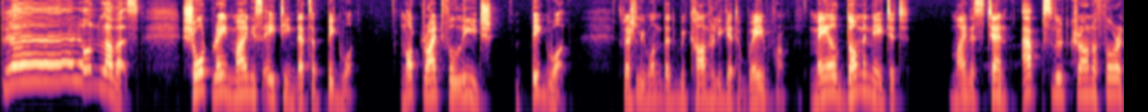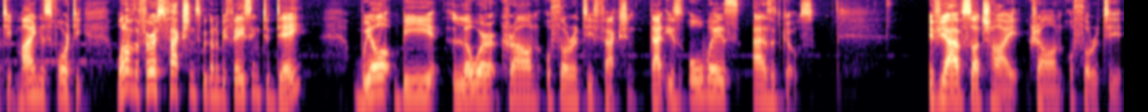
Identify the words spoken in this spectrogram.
don't love us. Short reign minus 18, that's a big one. Not rightful liege, big one. Especially one that we can't really get away from. Male dominated, minus 10. Absolute crown authority, minus 40. One of the first factions we're going to be facing today will be lower crown authority faction. That is always as it goes. If you have such high crown authority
